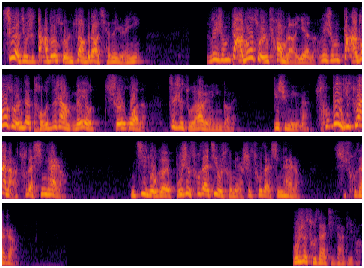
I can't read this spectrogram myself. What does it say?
这就是大多数人赚不到钱的原因。为什么大多数人创不了业呢？为什么大多数人在投资上没有收获呢？这是主要原因，各位必须明白。出问题出在哪？出在心态上。你记住，各位不是出在技术层面，是出在心态上，是出在这儿，不是出在其他地方。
